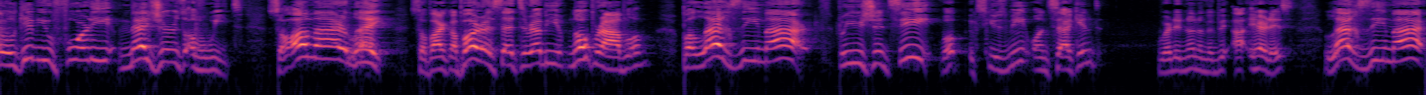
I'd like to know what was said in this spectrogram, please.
will give you 40 measures of wheat. So Amar Lei. So Bar Kapara said to Rebbe, no problem, but lech zimar. But you should see, whoop, excuse me, one second. Where did none of uh, here it is. Lech zimar.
